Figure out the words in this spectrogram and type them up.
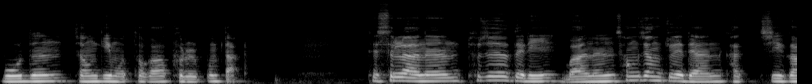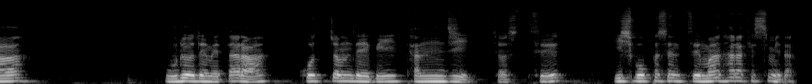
모든 전기 모터가 불을 뿜다. 테슬라는 투자자들이 많은 성장주에 대한 가치가 우려됨에 따라 고점 대비 단지 저스트 25%만 하락했습니다.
